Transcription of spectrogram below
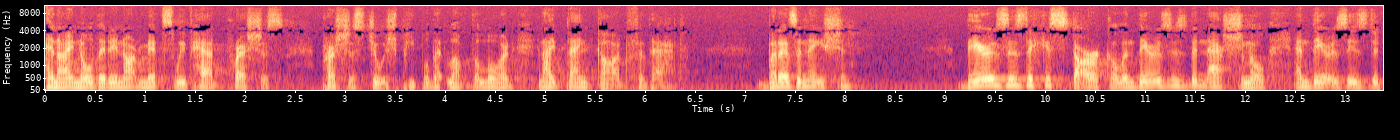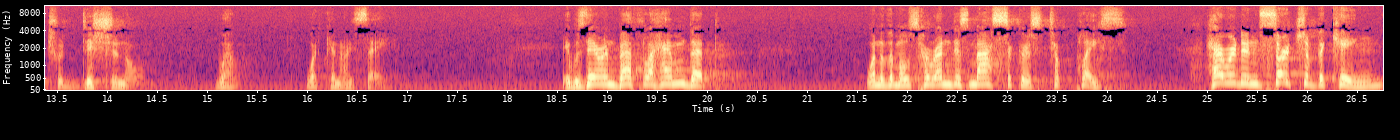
And I know that in our midst we've had precious, precious Jewish people that love the Lord. And I thank God for that. But as a nation, theirs is the historical, and theirs is the national, and theirs is the traditional. Well, what can I say? It was there in Bethlehem that one of the most horrendous massacres took place. Herod, in search of the king,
